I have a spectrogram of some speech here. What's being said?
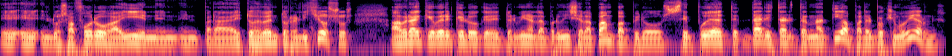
eh, en los aforos ahí en, para estos eventos religiosos. Habrá que ver qué es lo que determina la provincia de La Pampa, pero se puede dar esta alternativa para el próximo viernes.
